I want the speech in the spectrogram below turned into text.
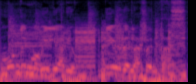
Mundo Inmobiliario. Vive de las rentas.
